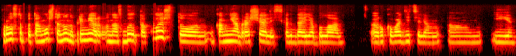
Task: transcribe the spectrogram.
Просто потому что, ну, например, у нас был такое, что ко мне обращались, когда я была руководителем и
